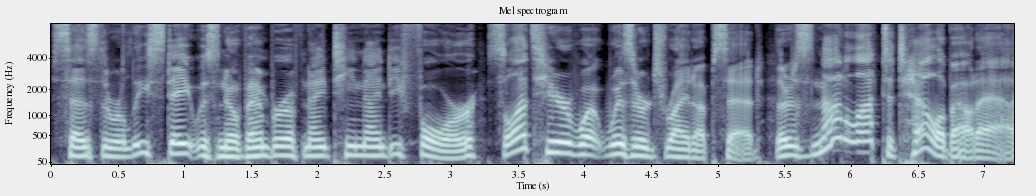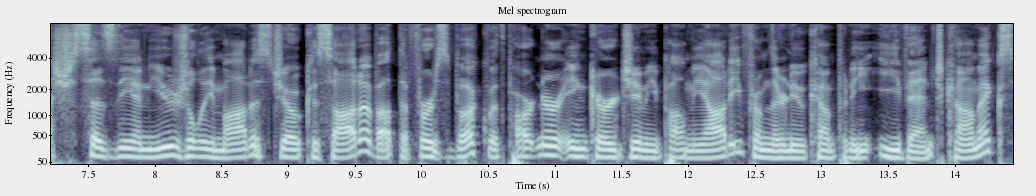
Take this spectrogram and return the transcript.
says the release date was November of 1994. So let's hear what Wizard's write up said. There's not a lot to tell about Ash, says the unusually modest Joe Quesada about the first book with partner inker Jimmy Palmiotti from their new company Event Comics.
